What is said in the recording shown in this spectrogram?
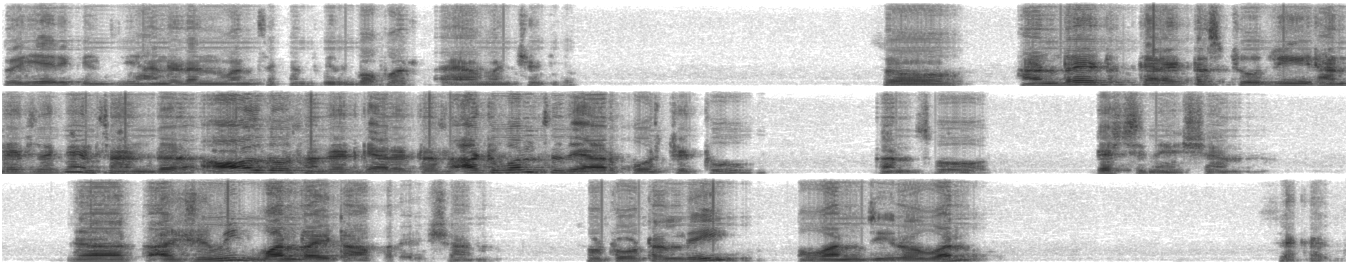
so here you can see 101 seconds with buffer I have mentioned here. So 100 characters to read 100 seconds and all those 100 characters at once they are posted to console destination uh, assuming one write operation. So totally 101 seconds.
